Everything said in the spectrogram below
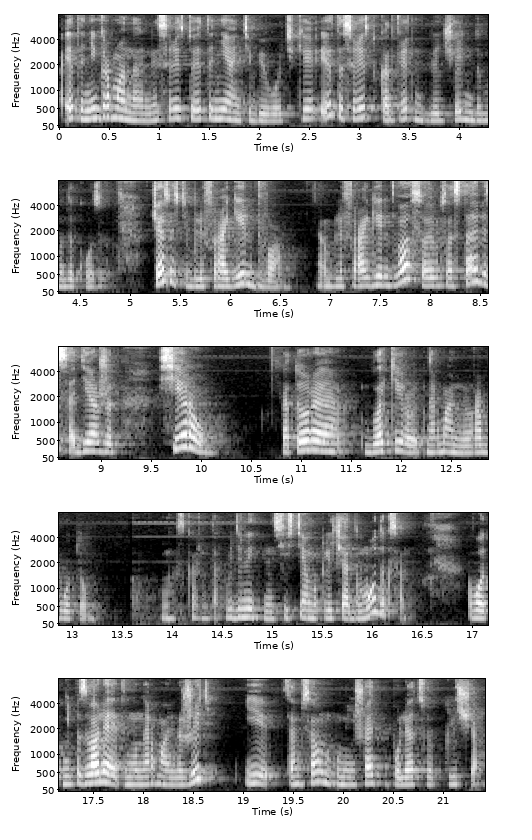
Это не гормональные средства, это не антибиотики, это средства конкретно для лечения демодекоза. В частности, блефорогель-2. Блефорогель-2 в своем составе содержит серу, которая блокирует нормальную работу, скажем так, выделительной системы клеща демодекса, вот, не позволяет ему нормально жить, и тем самым уменьшает популяцию клеща.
